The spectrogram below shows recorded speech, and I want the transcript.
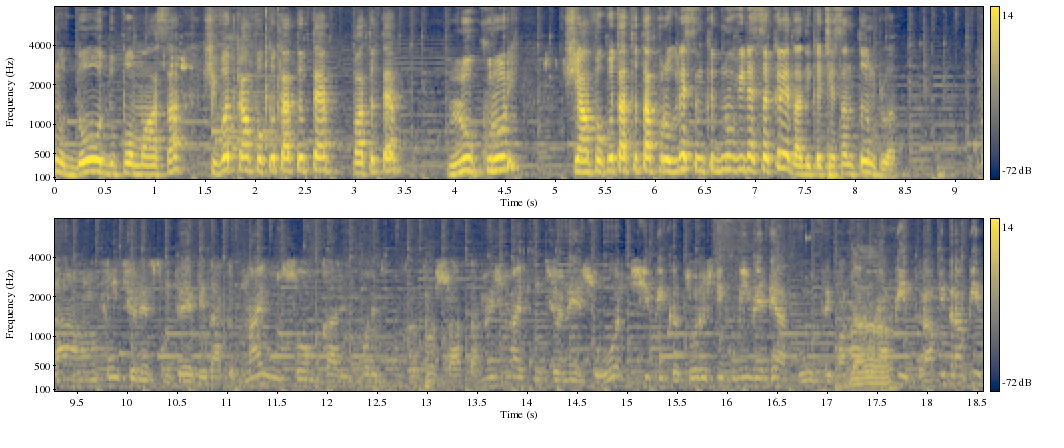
1, 2 după masa și văd că am făcut atâtea, atâtea lucruri și am făcut atâta progres încât nu vine să cred, adică ce se întâmplă. Orice picătură știi cum imediat cu ultima, Da. rapid, rapid, rapid,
